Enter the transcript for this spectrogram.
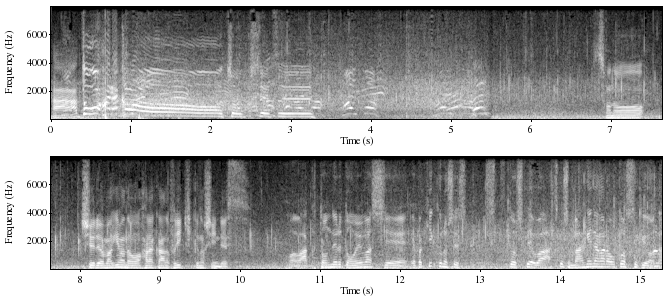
あと原川直接その終了間際の原川のフリーキックのシーンです。まあ、枠飛んでると思いますし、やっぱキックの質としては少し曲げながら落としていくような。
